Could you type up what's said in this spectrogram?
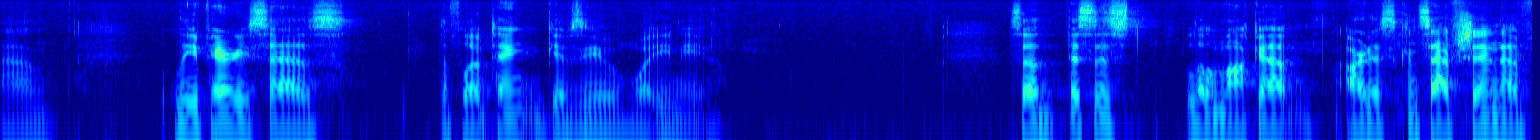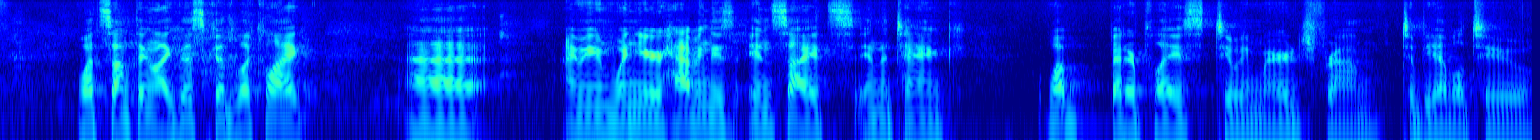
Um, Lee Perry says the float tank gives you what you need. So this is a little mock-up artist's conception of what something like this could look like. Uh, I mean, when you're having these insights in the tank, what better place to emerge from to be able to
